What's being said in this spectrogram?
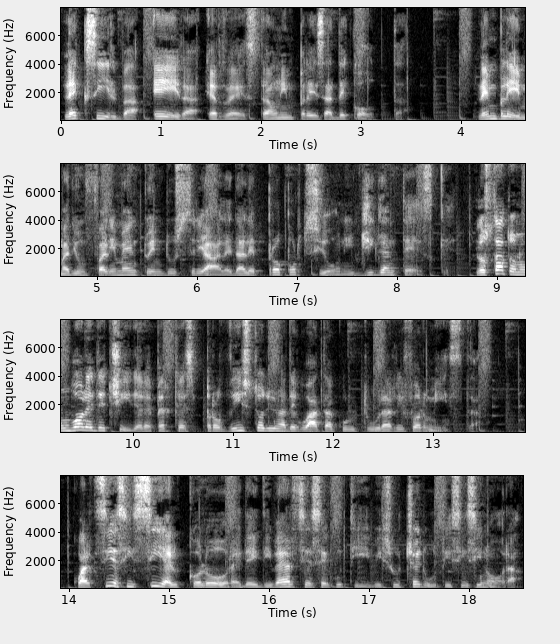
L'ex Silva era e resta un'impresa decotta, l'emblema di un fallimento industriale dalle proporzioni gigantesche. Lo Stato non vuole decidere perché è sprovvisto di un'adeguata cultura riformista. Qualsiasi sia il colore dei diversi esecutivi succedutisi sinora.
